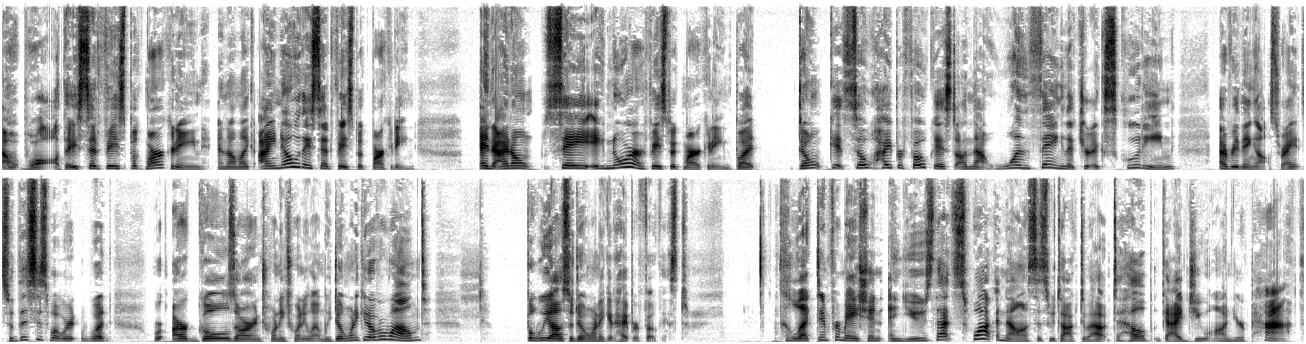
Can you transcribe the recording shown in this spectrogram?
Oh, well, they said Facebook marketing. And I'm like, I know they said Facebook marketing. And I don't say ignore Facebook marketing, but don't get so hyper focused on that one thing that you're excluding everything else, right? So this is what we're what we're, our goals are in 2021. We don't want to get overwhelmed, but we also don't want to get hyper focused. Collect information and use that SWOT analysis we talked about to help guide you on your path.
